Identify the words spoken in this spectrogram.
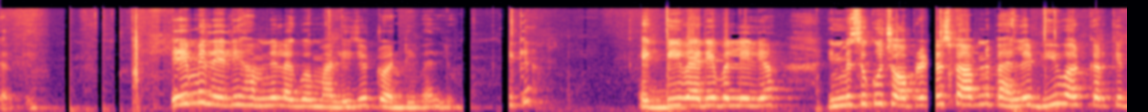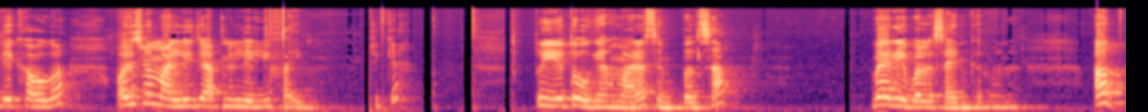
करके। ए में ले लिया हमने लगभग मान लीजिए ट्वेंटी वैल्यू ठीक है? एक बी वेरिएबल ले लिया। इनमें से कुछ ऑपरेटर्स पे आपने पहले भी वर्क करके देखा होगा और इसमें मान लीजिए आपने ले ली फाइव ठीक है? तो ये तो हो गया हमारा सिंपल सा वेरिएबल असाइन करवाना। अब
